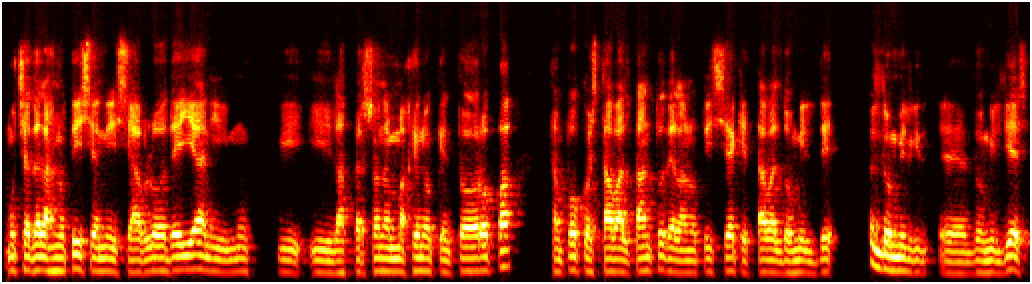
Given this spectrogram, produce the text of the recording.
muchas de las noticias ni se habló de ella ni y, las personas, imagino que en toda Europa, tampoco estaba al tanto de la noticia que estaba el, 2010. El 2010.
